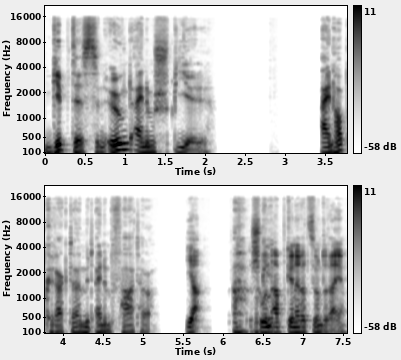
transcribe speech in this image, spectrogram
Gibt es in irgendeinem Spiel einen Hauptcharakter mit einem Vater? Ja, Ah, schon okay. ab Generation 3.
